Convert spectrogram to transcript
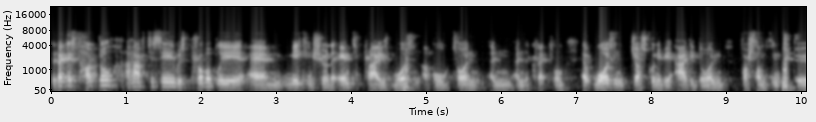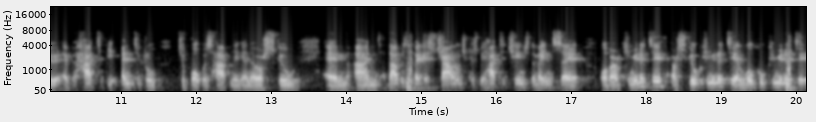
The biggest hurdle, I have to say, was probably um, making sure that enterprise wasn't a bolt-on in, in the curriculum. It wasn't just going to be added on for something to do. It had to be integral to what was happening in our school. Um, and that was the biggest challenge because we had to change the mindset of our community, our school community and local community,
